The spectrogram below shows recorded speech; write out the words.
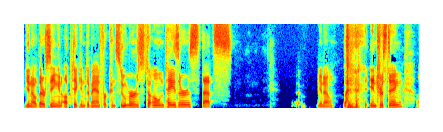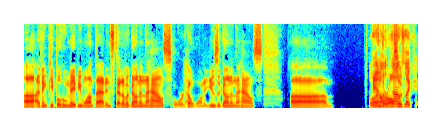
you know, they're seeing an uptick in demand for consumers to own tasers. That's you know, interesting. Uh, I think people who maybe want that instead of a gun in the house or yep. don't want to use a gun in the house. Um, well, and it all sounds like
